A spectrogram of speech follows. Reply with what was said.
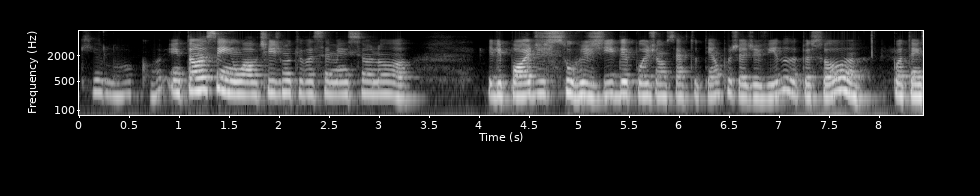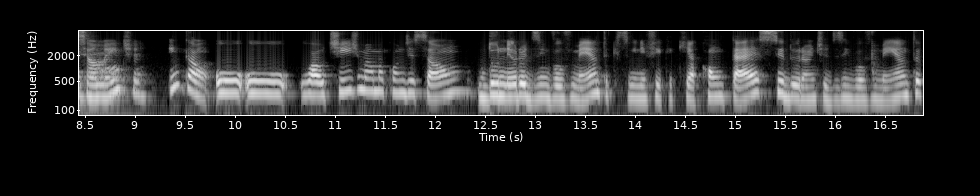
Que louco. Então, assim, o autismo que você mencionou, ele pode surgir depois de um certo tempo já de vida da pessoa, potencialmente? Então, o, o, o, autismo é uma condição do neurodesenvolvimento, que significa que acontece durante o desenvolvimento.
